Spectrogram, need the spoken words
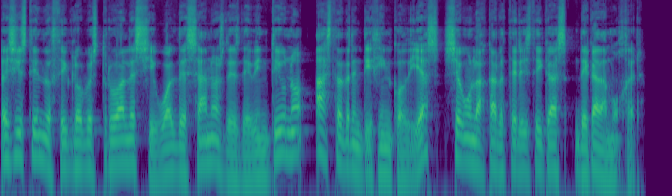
existiendo ciclos menstruales igual de sanos desde 21 hasta 35 días, según las características de cada mujer.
